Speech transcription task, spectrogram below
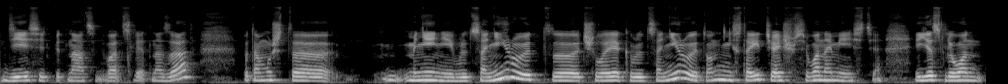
10, 15, 20 лет назад, потому что мнение эволюционирует, человек эволюционирует, он не стоит чаще всего на месте. И если он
